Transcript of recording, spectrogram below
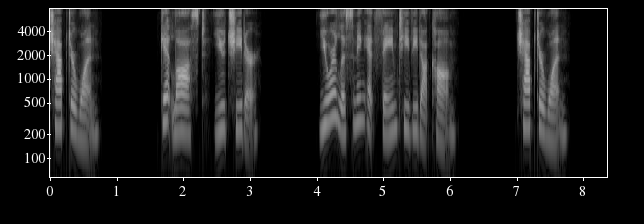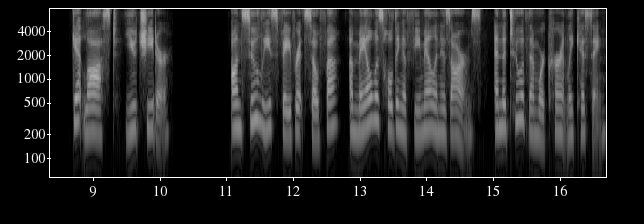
Chapter 1 Get Lost, You Cheater. You are listening at fametv.com. Chapter 1 Get Lost, You Cheater. On Su Lu's favorite sofa, a male was holding a female in his arms, and the two of them were currently kissing.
